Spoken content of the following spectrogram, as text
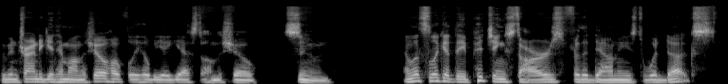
we've been trying to get him on the show. Hopefully, he'll be a guest on the show soon. And let's look at the pitching stars for the Down East Wood Ducks.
